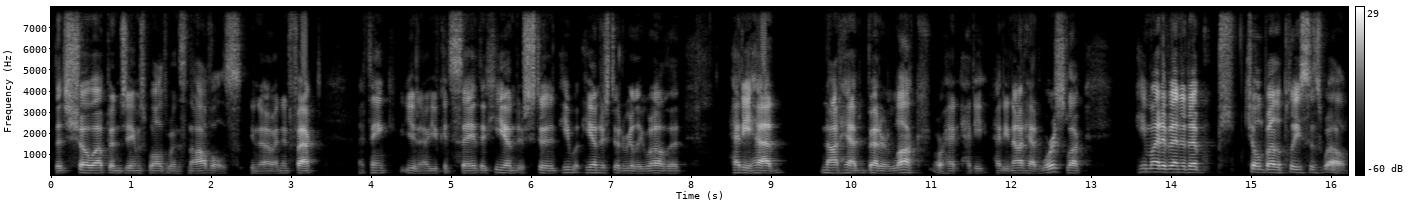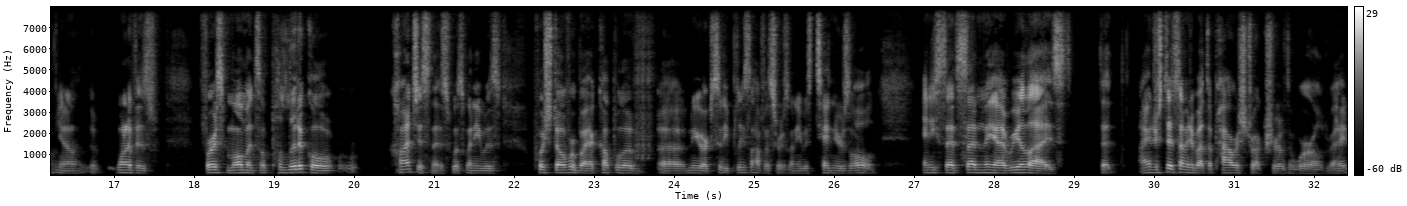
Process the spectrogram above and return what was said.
that show up in James Baldwin's novels, you know, and in fact, I think you know you could say that he understood he he understood really well that had he had not had better luck or had had he had he not had worse luck, he might have ended up killed by the police as well. You know, one of his first moments of political consciousness was when he was pushed over by a couple of uh, New York City police officers when he was 10 years old. And he said, Suddenly I realized that I understood something about the power structure of the world, right?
